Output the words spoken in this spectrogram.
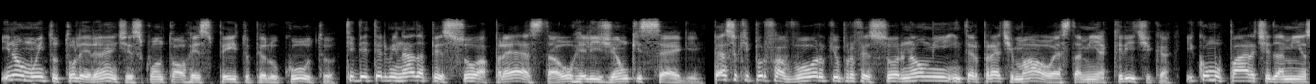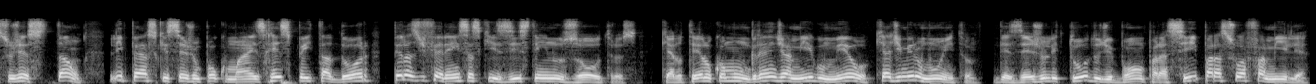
e não muito tolerantes quanto ao respeito pelo culto que determinada pessoa presta ou religião que segue. Peço que, por favor, que o professor não me interprete mal esta minha crítica e, como parte da minha sugestão, lhe peço que seja um pouco mais respeitador pelas diferenças que existem nos outros. Quero tê-lo como um grande amigo meu que admiro muito. Desejo-lhe tudo de bom para si e para sua família,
